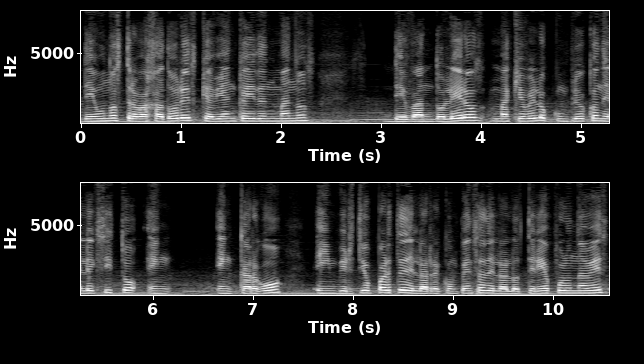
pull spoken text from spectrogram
de unos trabajadores que habían caído en manos de bandoleros. Maquiavelo cumplió con el éxito, en, encargó e invirtió parte de la recompensa de la lotería por una vez.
